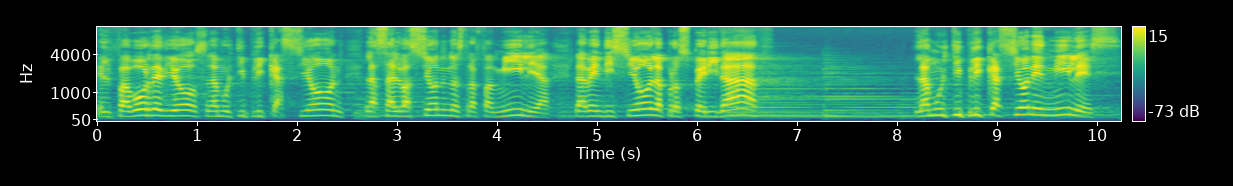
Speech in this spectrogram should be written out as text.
El favor de Dios, la multiplicación, la salvación de nuestra familia, la bendición, la prosperidad, la multiplicación en miles.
